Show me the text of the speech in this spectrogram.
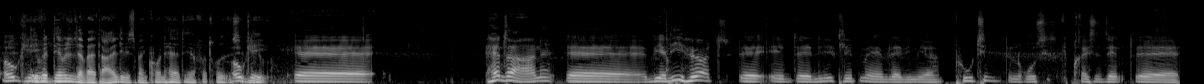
Okay. det, ville, det ville da være dejligt, hvis man kun havde det at fortryde i sit Okay. liv. Øh, Hans og Arne, øh, vi har lige hørt øh, et øh, lille klip med Vladimir Putin, den russiske præsident. Øh,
